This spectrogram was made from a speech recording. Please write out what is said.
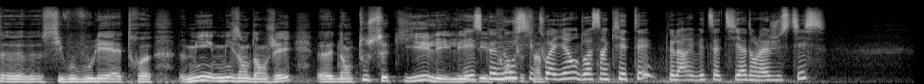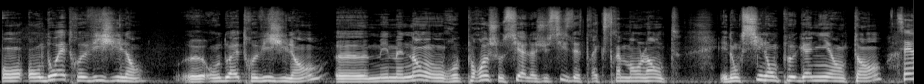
euh, si vous voulez, être mis, mis en danger dans tout ce qui est les... les Est-ce que nous, citoyens, on doit s'inquiéter de l'arrivée de cette IA dans la justice? On, on doit être vigilant. Euh, on doit être vigilant, euh, mais maintenant on reproche aussi à la justice d'être extrêmement lente. Et donc si l'on peut gagner en temps, c'est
